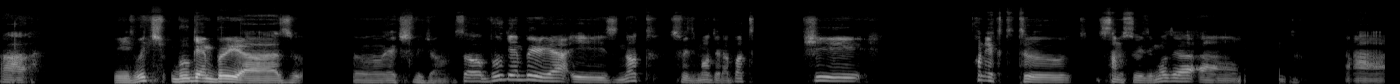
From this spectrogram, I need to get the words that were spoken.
uh, is which Bougainvillea's uh, exhibition. So Bougainvillea is not Swiss modeler, but she connect to some 3D modeler and uh,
